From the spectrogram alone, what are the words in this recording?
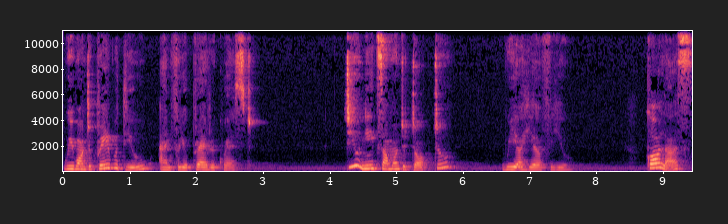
We want to pray with you and for your prayer request. Do you need someone to talk to? We are here for you. Call us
